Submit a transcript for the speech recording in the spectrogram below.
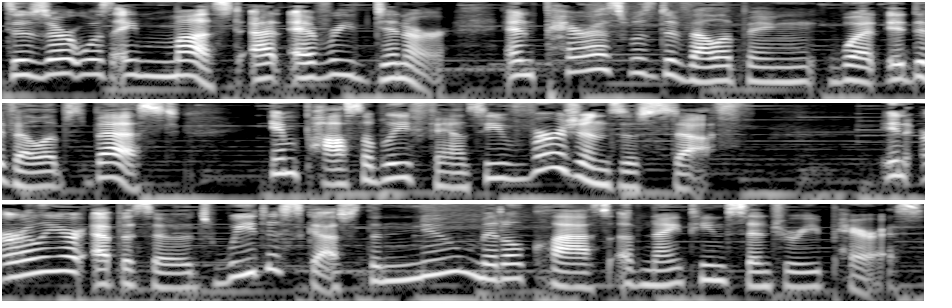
Dessert was a must at every dinner, and Paris was developing what it develops best impossibly fancy versions of stuff. In earlier episodes, we discussed the new middle class of 19th century Paris.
